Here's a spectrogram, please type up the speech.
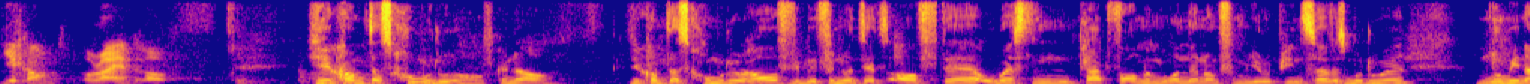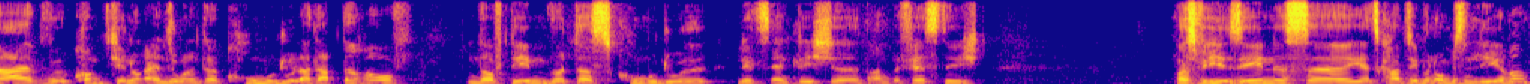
Hier kommt Orion drauf. Hier kommt das Crewmodul drauf, genau. Hier kommt das Crewmodul drauf. Wir befinden uns jetzt auf der obersten Plattform im Grunde genommen vom European Service Modul. Nominal kommt hier noch ein sogenannter Crewmodul-Adapter rauf und auf dem wird das Crewmodul letztendlich äh, dran befestigt. Was wir hier sehen ist, äh, jetzt gerade sehen wir noch ein bisschen Leere,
